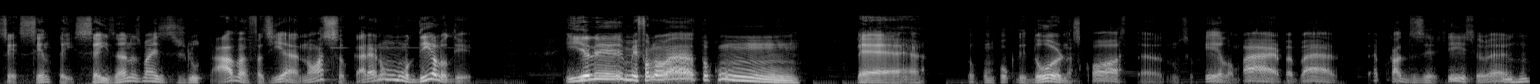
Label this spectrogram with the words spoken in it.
66 anos, mas lutava, fazia, nossa, o cara era um modelo de. E ele me falou: "Ah, eu tô com é, tô com um pouco de dor nas costas, não sei o que, lombar, babá. É por causa do exercício, velho. Uhum.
